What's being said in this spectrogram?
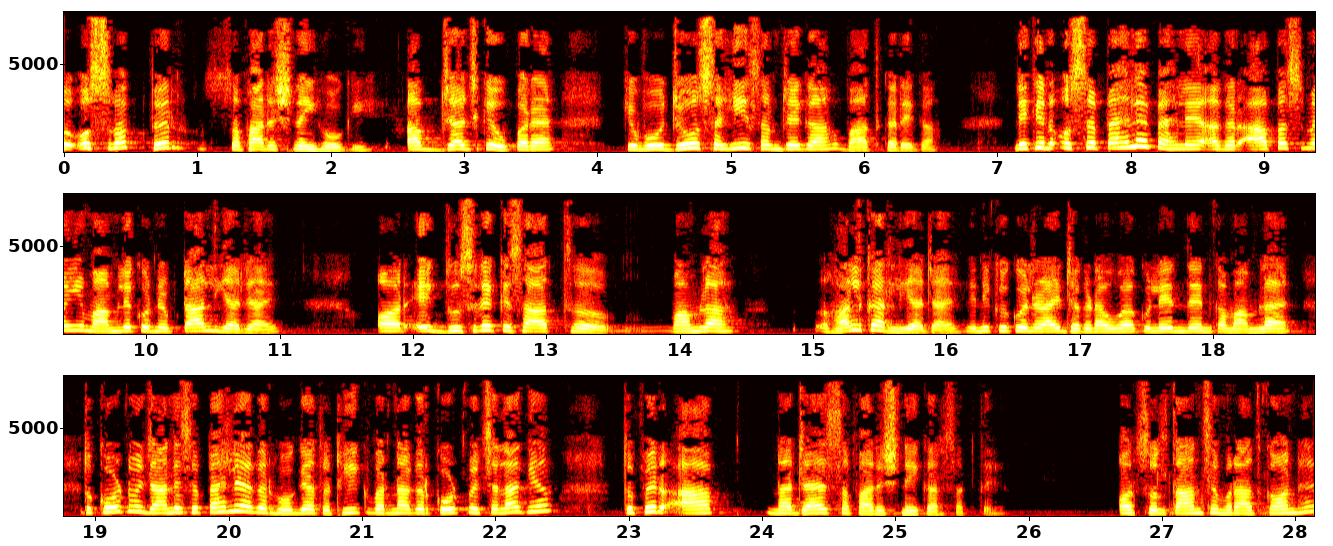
تو اس وقت پھر سفارش نہیں ہوگی۔ اب جج کے اوپر ہے کہ وہ جو صحیح سمجھے گا بات کرے گا۔ لیکن اس سے پہلے پہلے اگر آپس میں ہی معاملے کو نپٹا لیا جائے اور ایک دوسرے کے ساتھ معاملہ حل کر لیا جائے یعنی کہ کوئی لڑائی جھگڑا ہوا، کوئی لین دین کا معاملہ ہے، تو کورٹ میں جانے سے پہلے اگر ہو گیا تو ٹھیک، ورنہ اگر کورٹ میں چلا گیا تو پھر آپ ناجائز سفارش نہیں کر سکتے۔ اور سلطان سے مراد کون ہے؟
